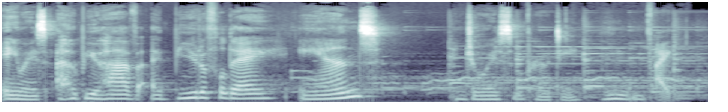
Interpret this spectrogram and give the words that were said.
Anyways, I hope you have a beautiful day and enjoy some protein. Mm, bye.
